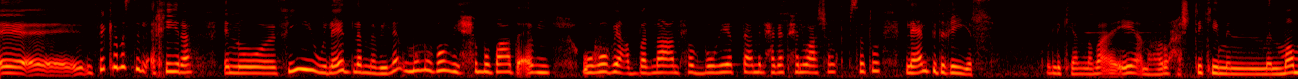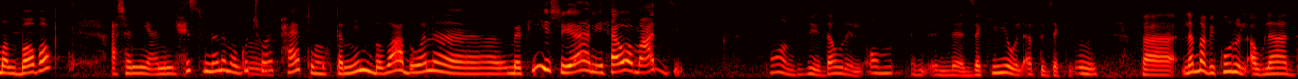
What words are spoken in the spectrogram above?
آه، الفكرة بس الأخيرة إنه في ولاد لما بيلاقوا ماما وبابا بيحبوا بعض قوي وهو بيعبر لها عن حبه وهي بتعمل حاجات حلوة عشان تبسطه العيال بتغير. تقول لك يلا بقى إيه أنا هروح أشتكي من من ماما لبابا عشان يعني يحسوا إن أنا موجود شوية في حياتهم مهتمين ببعض وأنا مفيش يعني هوا معدي. هون بيجي دور الأم ال- الذكية والأب الذكي. فلما بيكونوا الأولاد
